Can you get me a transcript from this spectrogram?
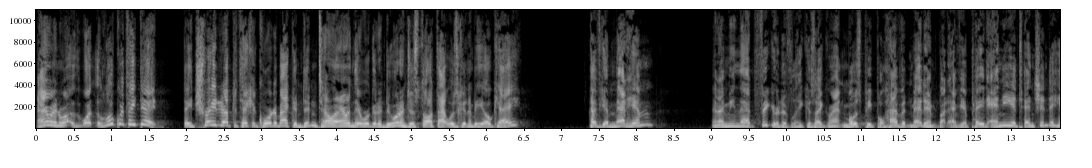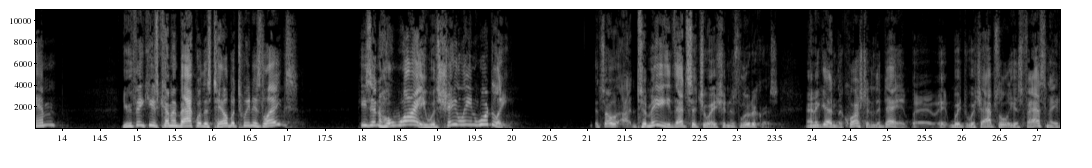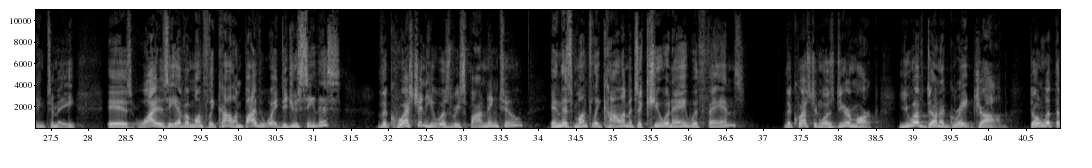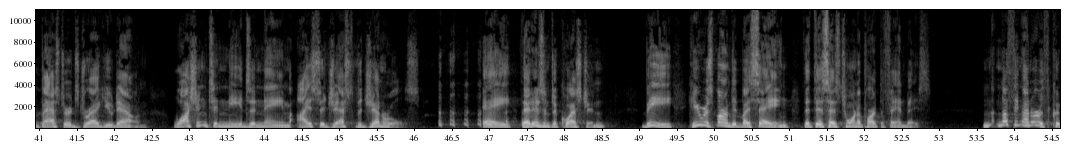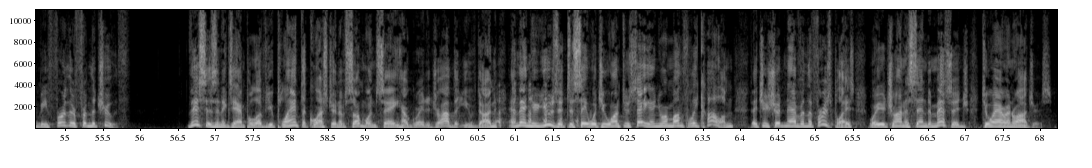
Aaron, what, look what they did. They traded up to take a quarterback and didn't tell Aaron they were going to do it and just thought that was going to be okay. Have you met him? And I mean that figuratively because I grant most people haven't met him, but have you paid any attention to him? You think he's coming back with his tail between his legs? He's in Hawaii with Shailene Woodley. And So uh, to me, that situation is ludicrous. And again, the question of the day, uh, which, which absolutely is fascinating to me, is why does he have a monthly column? By the way, did you see this? The question he was responding to in this monthly column, it's a Q&A with fans. The question was, "Dear Mark, you have done a great job. Don't let the bastards drag you down. Washington needs a name. I suggest the Generals." a, that isn't a question. B, he responded by saying that this has torn apart the fan base. N- nothing on earth could be further from the truth. This is an example of you plant the question of someone saying how great a job that you've done, and then you use it to say what you want to say in your monthly column that you shouldn't have in the first place, where you're trying to send a message to Aaron Rodgers.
